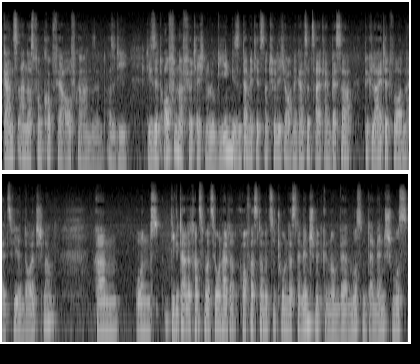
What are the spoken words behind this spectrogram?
ganz anders vom Kopf her aufgehangen sind. Also die, die sind offener für Technologien, die sind damit jetzt natürlich auch eine ganze Zeit lang besser begleitet worden als wir in Deutschland. Ähm, und digitale Transformation hat auch was damit zu tun, dass der Mensch mitgenommen werden muss und der Mensch muss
